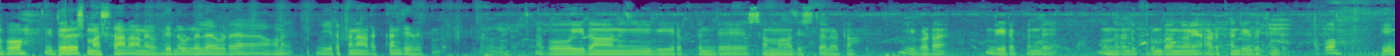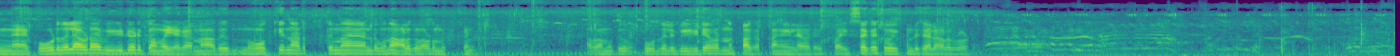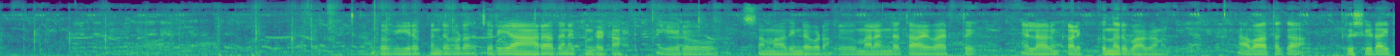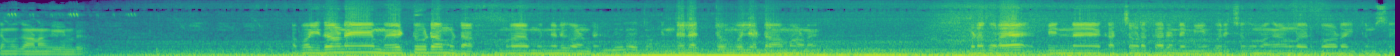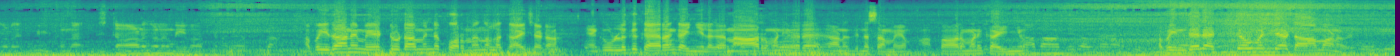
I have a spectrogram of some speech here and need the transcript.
അപ്പോൾ ഇതൊരു ശ്മശാനാണ്. ഇതിന്റെ ഉള്ളിൽ എവിടെയാണ് വീരപ്പൻ അടക്കം ചെയ്തിട്ടുണ്ട്. അപ്പോൾ ഇതാണ് വീരപ്പന്റെ സമാധി സ്ഥലം കേട്ടോ. ഇവിടെ വീരപ്പന്റെ ഒന്ന് രണ്ട് കുടുംബാംഗങ്ങളെ അടക്കം ചെയ്തിട്ടുണ്ട്. അപ്പോൾ പിന്നെ കൂടുതൽ അവിടെ വീഡിയോ എടുക്കാൻ വയ്യ. കാരണം അത് നോക്കി നടത്തുന്ന രണ്ട് മൂന്ന് ആളുകൾ അവിടെ നിൽക്കുന്നുണ്ട്. അപ്പോൾ നമുക്ക് കൂടുതൽ വീഡിയോ അവിടെ നിന്ന് പകർത്താൻ കഴിയില്ല. അവർ പൈസ ഒക്കെ ചോദിക്കുന്നുണ്ട് ചില ആളുകളോട്. അപ്പോൾ വീരപ്പന്റെ ഇവിടെ ചെറിയ ആരാധനയൊക്കെ ഉണ്ട് കേട്ടോ ഈ ഒരു സമാധിന്റെ ഇവിടെ ഒരു മലന്റെ താഴ്വാരത്ത് എല്ലാവരും കളിക്കുന്ന ഒരു ഭാഗമാണ് ആ ഭാഗത്തൊക്കെ കൃഷിയുടെ ഐറ്റം നമുക്ക് കാണാൻ കഴിയുന്നുണ്ട്. അപ്പോൾ ഇതാണ് മേട്ടൂർ ഡാം കേട്ടോ നമ്മളെ മുന്നിൽ കാണേണ്ടത് ഇന്ത്യയിലെ ഏറ്റവും വലിയ ഡാമാണ്. ഇവിടെ കുറെ പിന്നെ കച്ചവടക്കാരുണ്ട് മീൻ പൊരിച്ചതും അങ്ങനെയുള്ള ഒരുപാട് ഐറ്റംസുകൾ വിൽക്കുന്ന സ്റ്റാളുകളുണ്ട് ഈ ഭാഗത്ത്. അപ്പൊ ഇതാണ് മേട്ടൂർ ഡാമിന്റെ പുറമെ എന്നുള്ള കാഴ്ച കേട്ടാ ഞങ്ങൾക്ക് ഉള്ളിലേക്ക് കയറാൻ കഴിഞ്ഞില്ല കാരണം ആറു മണി വരെ ആണ് ഇതിന്റെ സമയം. അപ്പൊ ആറു മണി കഴിഞ്ഞു. അപ്പൊ ഇന്ത്യയിലെ ഏറ്റവും വലിയ ഡാമാണത്.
